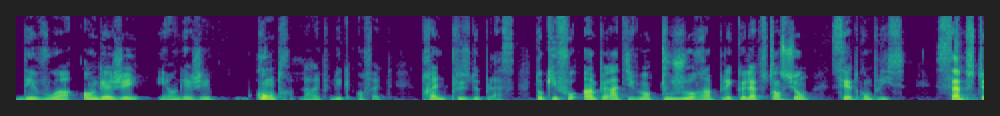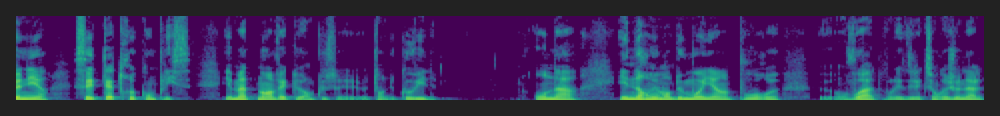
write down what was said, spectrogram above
des voix engagées et engagées contre la République, en fait, prennent plus de place. Donc il faut impérativement toujours rappeler que l'abstention, c'est être complice. S'abstenir, c'est être complice. Et maintenant, avec en plus le temps du Covid, on a énormément de moyens pour, euh, on voit pour les élections régionales,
